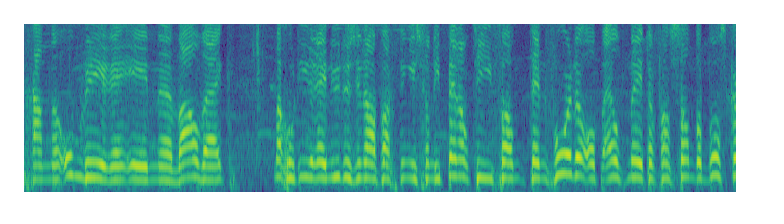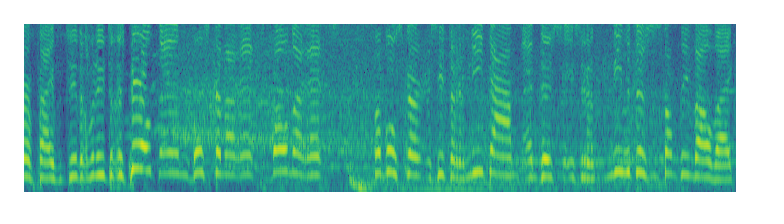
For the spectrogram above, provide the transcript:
gaan omweren in Waalwijk. Maar goed, iedereen nu dus in afwachting is van die penalty van ten voorde op 11 meter van Sander Bosker. 25 minuten gespeeld en Bosker naar rechts, bal naar rechts. Maar Bosker zit er niet aan en dus is er een nieuwe tussenstand in Waalwijk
